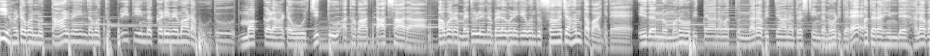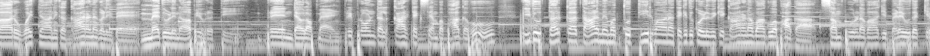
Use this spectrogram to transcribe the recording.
ಈ ಹಠವನ್ನು ತಾಳ್ಮೆಯಿಂದ ಮತ್ತು ಪ್ರೀತಿಯಿಂದ ಕಡಿಮೆ ಮಾಡಬಹುದು. ಮಕ್ಕಳ ಹಠವು ಜಿದ್ದು ಅಥವಾ ತಾತ್ಸಾರ, ಅವರ ಮೆದುಳಿನ ಬೆಳವಣಿಗೆ ಒಂದು ಸಹಜ ಹಂತವಾಗಿದೆ. ಇದನ್ನು ಮನೋವಿಜ್ಞಾನ ಮತ್ತು ನರವಿಜ್ಞಾನ ದೃಷ್ಟಿಯಿಂದ ನೋಡಿದರೆ ಅದರ ಹಿಂದೆ ಹಲವಾರು ವೈಜ್ಞಾನಿಕ ಕಾರಣಗಳಿವೆ. ಮೆದುಳಿನ ಅಭಿವೃದ್ಧಿ ಬ್ರೇನ್ ಡೆವಲಪ್ಮೆಂಟ್ ಪ್ರಿಪ್ರೋಂಟಲ್ ಕಾರ್ಟೆಕ್ಸ್ ಎಂಬ ಭಾಗವು ಇದು ತರ್ಕ, ತಾಳ್ಮೆ ಮತ್ತು ತೀರ್ಮಾನ ತೆಗೆದುಕೊಳ್ಳುವಿಕೆ ಕಾರಣವಾಗುವ ಭಾಗ. ಸಂಪೂರ್ಣವಾಗಿ ಬೆಳೆಯುವುದಕ್ಕೆ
